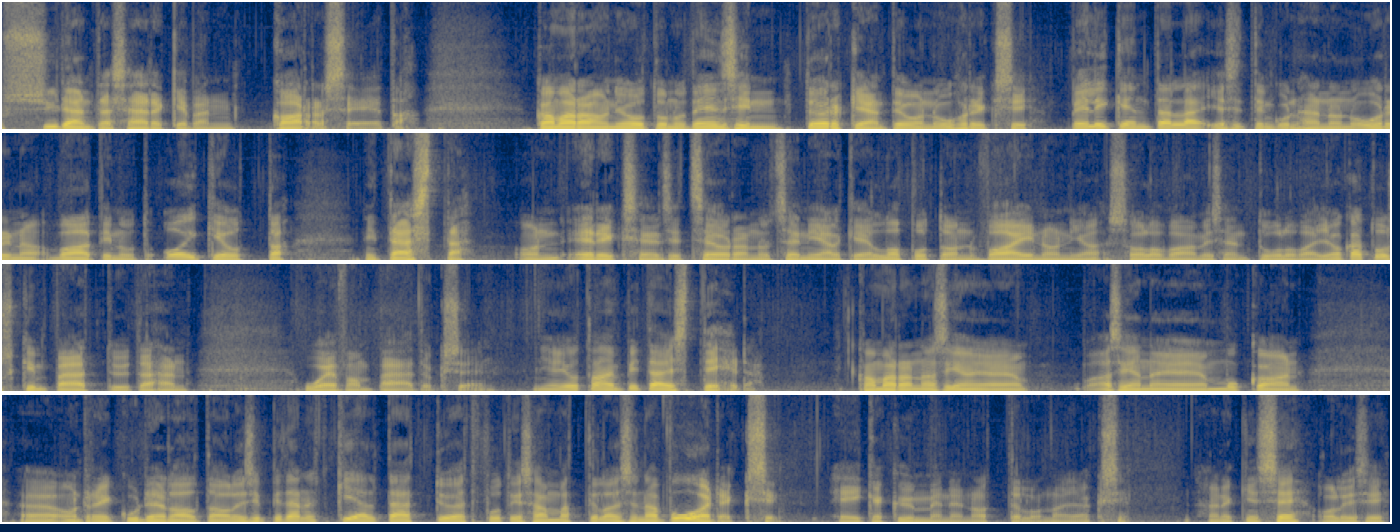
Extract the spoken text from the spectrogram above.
sydäntä särkevän karseeta. Kamara on joutunut ensin törkeän teon uhriksi pelikentällä ja sitten kun hän on uhrina vaatinut oikeutta, niin tästä on erikseen sit seurannut sen jälkeen loputon vainon ja solvaamisen tulva, joka tuskin päättyy tähän UEFan päätökseen. Ja jotain pitäisi tehdä. Kamaran asianajajan, asianajajan mukaan Andrei Kudelalta olisi pitänyt kieltää työt futisammattilaisena vuodeksi, eikä kymmenen ottelun ajaksi. Ainakin se olisi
